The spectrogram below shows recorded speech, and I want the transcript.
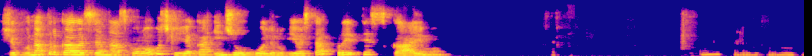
щоб вона торкалася в нас коробочки, яка іншого кольору. І ось так притискаємо. Даже круто,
